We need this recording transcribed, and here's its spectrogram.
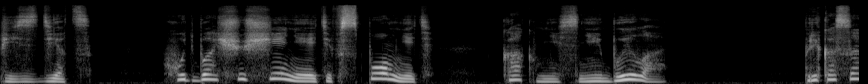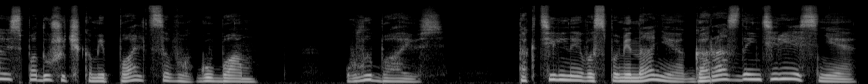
Пиздец. Хоть бы ощущения эти вспомнить. Как мне с ней было? Прикасаюсь подушечками пальцев к губам. Улыбаюсь. Тактильные воспоминания гораздо интереснее.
